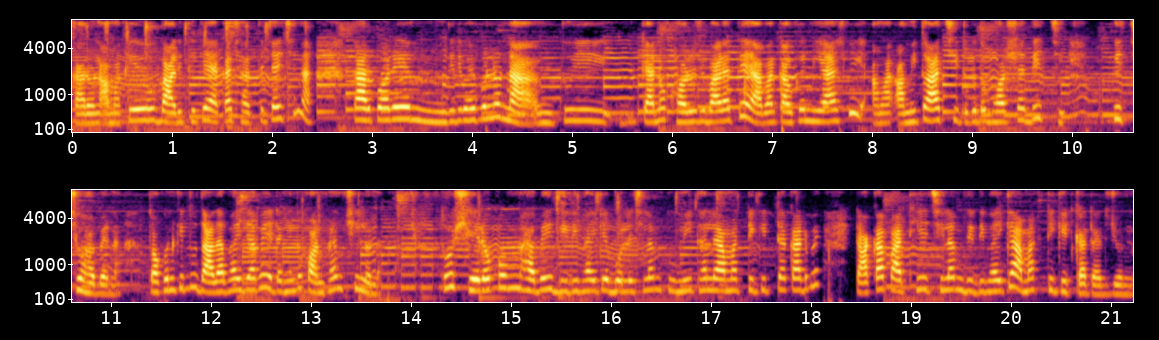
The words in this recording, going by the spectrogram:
কারণ আমাকেও বাড়ি থেকে একা ছাড়তে চাইছে না। তারপরে দিদিভাই বলল, না, তুই কেন খরচ বাড়াতে? আবার কাউকে নিয়ে আসবি? আমার, আমি তো আছি, তোকে তো ভরসা দিচ্ছি, কিচ্ছু হবে না। তখন কিন্তু দাদাভাই যাবে, এটা কিন্তু কনফার্ম ছিল না। তো সেরকমভাবেই দিদিভাইকে বলেছিলাম, তুমি তাহলে আমার টিকিটটা কাটবে। টাকা পাঠিয়েছিলাম দিদিভাইকে আমার টিকিট কাটার জন্য।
